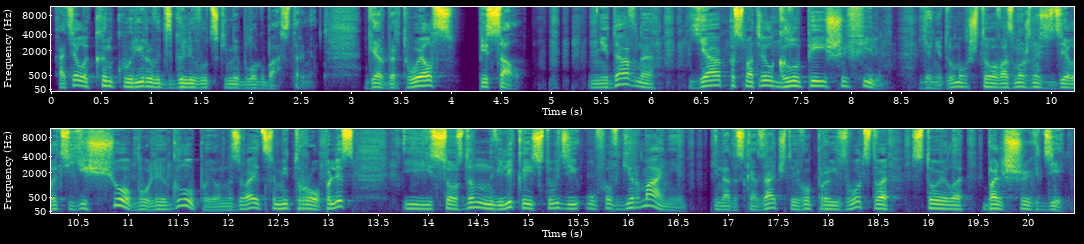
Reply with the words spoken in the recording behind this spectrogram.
хотела конкурировать с голливудскими блокбастерами. Герберт Уэллс писал – Недавно я посмотрел глупейший фильм. Я не думал, что возможно сделать еще более глупый. Он называется «Метрополис» и создан на великой студии Уфа в Германии. И надо сказать, что его производство стоило больших денег.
